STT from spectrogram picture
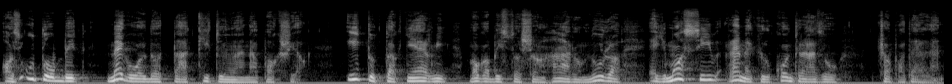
az utóbbit megoldották kitűnően a paksiak. Így tudtak nyerni magabiztosan 3 0 egy masszív, remekül kontrázó csapat ellen.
